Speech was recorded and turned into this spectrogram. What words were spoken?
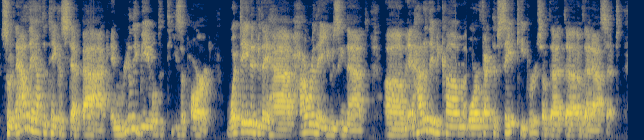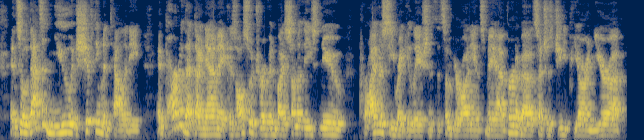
So now they have to take a step back and really be able to tease apart what data do they have, how are they using that, um, and how do they become more effective safekeepers of that uh, of that asset. And so that's a new and shifting mentality. And part of that dynamic is also driven by some of these new privacy regulations that some of your audience may have heard about, such as GDPR in Europe,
